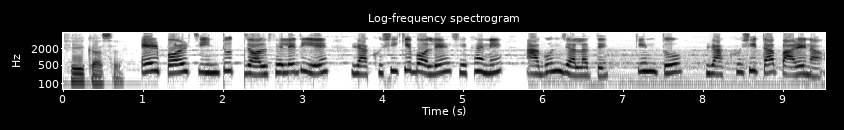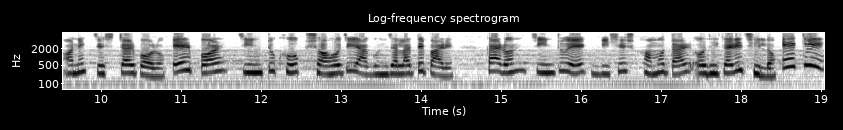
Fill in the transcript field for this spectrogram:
ঠিক আছে। এরপর চিন্টু জল ফেলে দিয়ে রাক্ষসীকে বলে সেখানে আগুন জ্বালাতে। কিন্তু রাক্ষসী তা পারে না অনেক চেষ্টার পরও। এরপর চিন্টু খুব সহজেই আগুন জ্বালাতে পারে কারণ চিন্টু এক বিশেষ ক্ষমতার অধিকারী ছিল। এ কি?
